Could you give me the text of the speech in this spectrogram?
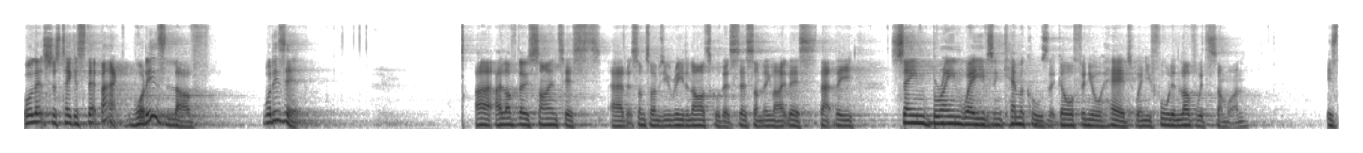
Or let's just take a step back. What is love? What is it? Uh, I love those scientists uh, that sometimes you read an article that says something like this that the same brain waves and chemicals that go off in your head when you fall in love with someone is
